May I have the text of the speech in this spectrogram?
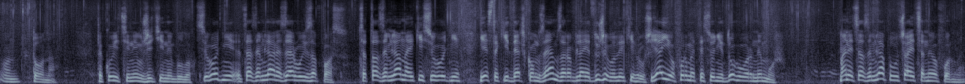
он, тонна. Такої ціни в житті не було. Сьогодні це земля резерву і запасу. Це та земля, на якій сьогодні є такий держкомзем, заробляє дуже великі гроші. Я її оформити сьогодні договор не можу. У мене ця земля, виходить, не оформлена.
